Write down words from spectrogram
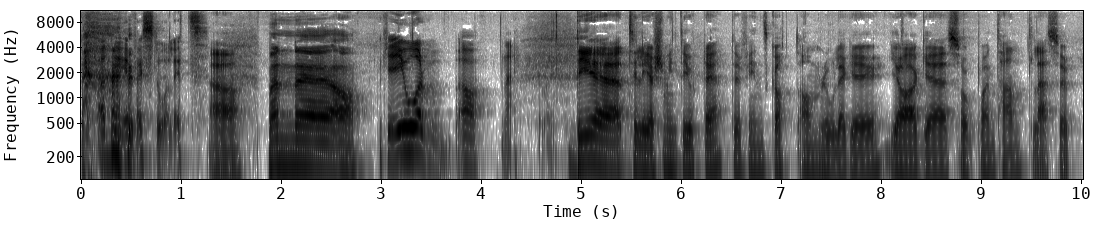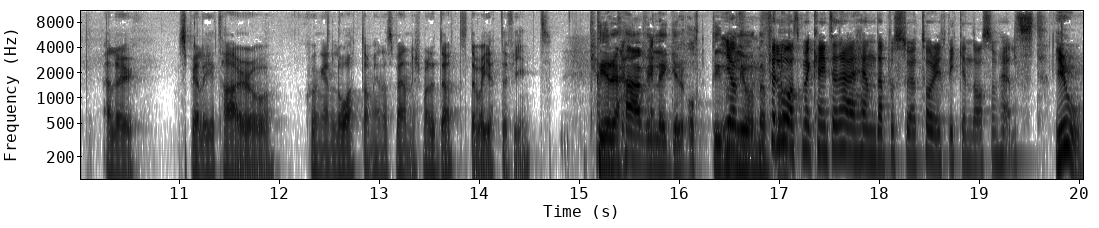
Ja, det är faktiskt dåligt. Ja. Men eh, ja, Okej, i år, ja, nej. det är till er som inte gjort det. Det finns gott om roliga grejer. Jag eh, såg på en tant läsa upp, eller spela gitarr och sjunga en låt om hennes vänner som hade dött. Det var jättefint. Kan Det är det här vi lägger 80 Ja, miljoner på. förlåt, men kan inte det här hända på Stora torget vilken dag som helst? Jo,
